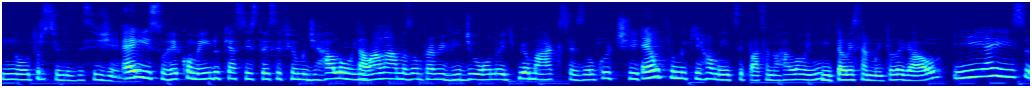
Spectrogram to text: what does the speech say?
em outros filmes desse gênero. É isso, recomendo que assista esse filme de Halloween. Tá lá na Amazon Prime Video ou no HBO Max, vocês vão curtir. É um filme que realmente se passa no Halloween Então isso é muito legal. E é isso.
